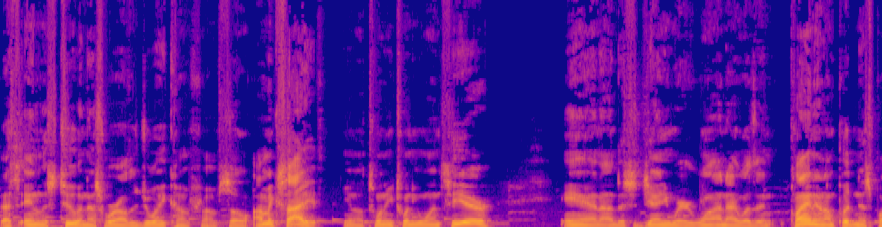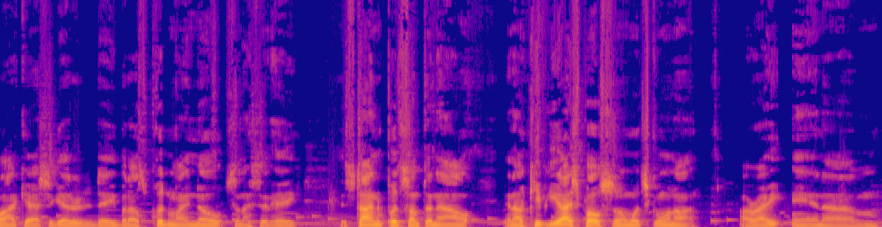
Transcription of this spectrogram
that's endless too. And that's where all the joy comes from. So I'm excited. You know, 2021's here. And uh, this is January 1. I wasn't planning on putting this podcast together today, but I was putting my notes and I said, hey, it's time to put something out. And I'll keep you guys posted on what's going on. All right. And um,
